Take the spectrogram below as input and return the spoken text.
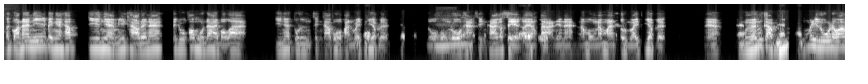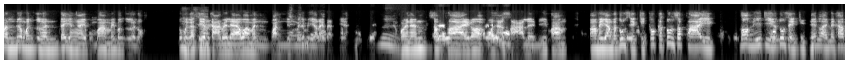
แล้วก่อนหน้านี้เป็นไงครับ จีนเนี่ยมีข่าวเลยนะ ไปดูข้อมูลได้บอกว่าจีนเนี่ยตุนสินค้าโภคภัณฑ์ไว้เพียบเลยโลหงโลหะสินค้าเกษตรอะไรต่างๆเนี่ยนะน้ำมงน้ำมันตุนไว้เพียบเลย นะ เหมือนกับไม่รู้นะว่ามันเรื่องบังเอิญได้ยังไง ผมว่าไม่บังเอิญหรอกก็เหมือนกับเตรียมการไว้แล้วว่ามันวันหนึ่งมันจะมีอะไรแบบเนี้ยเพราะฉะนั้น supply ก็มหาศาลเลยมีความความพยายามกระตุ้นเศรษฐกิจก็กระตุ้น supply อีกรอบนี้จีนกระตุ้นเศรษฐกิจเน้นอะไรไหมครับ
